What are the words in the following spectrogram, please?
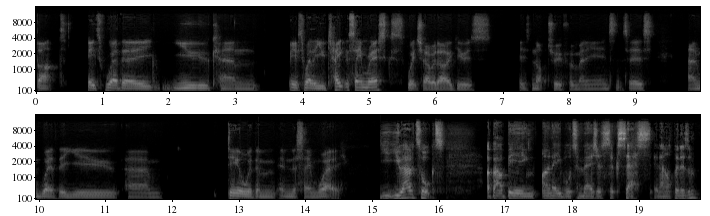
But it's whether you can, it's whether you take the same risks, which I would argue is is not true for many instances, and whether you um, deal with them in the same way. You, you have talked about being unable to measure success in alpinism.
